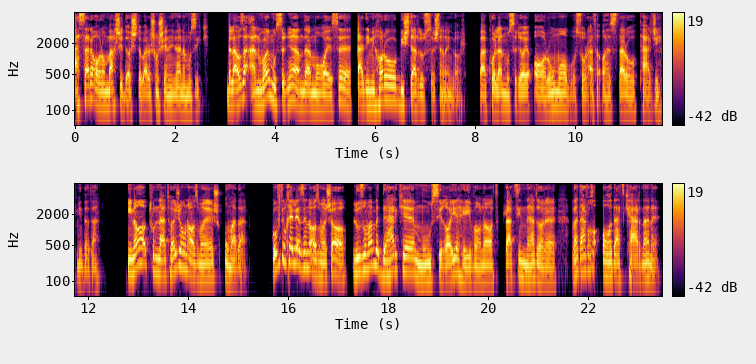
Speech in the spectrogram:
اثر آرام بخشی داشته براشون شنیدن موزیک. به لحاظ انواع موسیقی هم در مقایسه قدیمی ها رو بیشتر دوست داشتن انگار و کلا موسیقی های آروم و با سرعت آهسته رو ترجیح می‌دادن. اینا تو نتایج اون آزمایش اومدن. گفتیم خیلی از این آزمایش ها لزوما به درک موسیقای حیوانات ربطی نداره و در واقع عادت کردنه.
